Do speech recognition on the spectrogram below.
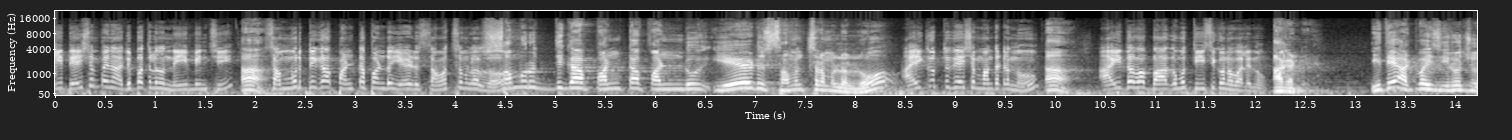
ఈ దేశం పైన అధిపతులను నియమించి. సమృద్ధిగా పంట పండు ఏడు సంవత్సరములలో సమృద్ధిగా పంట పండు ఏడు సంవత్సరములలో ఐగుప్తు దేశం అంతటను ఐదవ భాగము తీసుకొనవలెను. ఆగండి. ఇదే అడ్వైజ్ ఈరోజు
